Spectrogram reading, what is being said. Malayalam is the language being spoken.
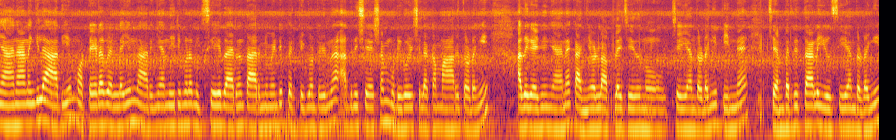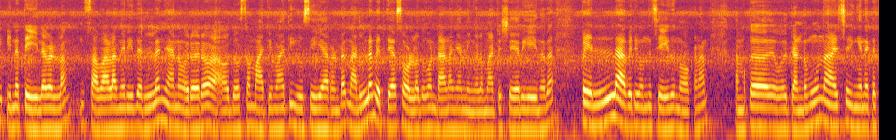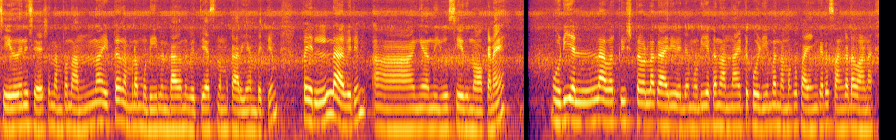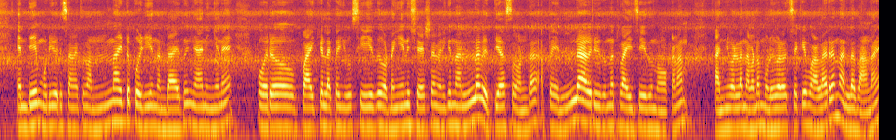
ഞാനാണെങ്കിൽ ആദ്യം മുട്ടയുടെ വെള്ളയും നാരങ്ങാനീരും കൂടെ മിക്സ് ചെയ്തായിരുന്നു താരന് വേണ്ടി പുരട്ടിക്കൊണ്ടിരുന്നത്. അതിനുശേഷം മുടി കൊഴിച്ചിലൊക്കെ മാറി തുടങ്ങി. അത് കഴിഞ്ഞ് ഞാൻ കഞ്ഞിവെള്ളം അപ്ലൈ ചെയ്ത് നോ ചെയ്യാൻ തുടങ്ങി. പിന്നെ ചെമ്പരത്തിത്താൾ യൂസ് ചെയ്യാൻ തുടങ്ങി. പിന്നെ തേയില വെള്ളം സവാള നീര് ഇതെല്ലാം ഞാൻ ഓരോരോ ദിവസം മാറ്റി മാറ്റി യൂസ് ചെയ്യാറുണ്ട്. നല്ല വ്യത്യാസം ഉള്ളത് കൊണ്ടാണ് ഞാൻ നിങ്ങളുമായിട്ട് ഷെയർ ചെയ്യുന്നത്. അപ്പോൾ എല്ലാവരും ഒന്ന് ചെയ്ത് നോക്കണം. നമുക്ക് രണ്ട് മൂന്നാഴ്ച ഇങ്ങനെയൊക്കെ ചെയ്തതിന് ശേഷം നമുക്ക് നന്നായിട്ട് നമ്മുടെ മുടിയിലുണ്ടാകുന്ന വ്യത്യാസം നമുക്ക് അറിയാൻ പറ്റും. അപ്പോൾ എല്ലാവരും ഇങ്ങനെ ഒന്ന് യൂസ് ചെയ്ത് നോക്കണേ. മുടി എല്ലാവർക്കും ഇഷ്ടമുള്ള കാര്യമല്ല? മുടിയൊക്കെ നന്നായിട്ട് കൊഴിയുമ്പോൾ നമുക്ക് ഭയങ്കര സങ്കടമാണ്. എന്റെയും മുടി ഒരു സമയത്ത് നന്നായിട്ട് പൊഴിയുന്നുണ്ടായിരുന്നു ഞാനിങ്ങനെ ഓരോ പായ്ക്കളൊക്കെ യൂസ് ചെയ്ത് തുടങ്ങിയതിന് ശേഷം എനിക്ക് നല്ല വ്യത്യാസമുണ്ട്. അപ്പോൾ എല്ലാവരും ഇതൊന്ന് ട്രൈ ചെയ്ത് നോക്കണം. കഞ്ഞിവെള്ളം നമ്മുടെ മുടി വളർച്ചയ്ക്ക് വളരെ നല്ലതാണ്.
